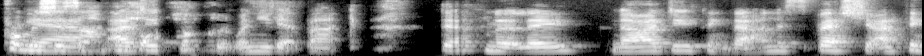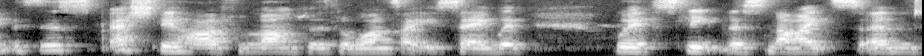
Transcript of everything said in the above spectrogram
Promise yeah, yourself hot chocolate when you get back. Definitely. No, I do think that. And especially, I think this is especially hard for moms with little ones, like you say, with with sleepless nights and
